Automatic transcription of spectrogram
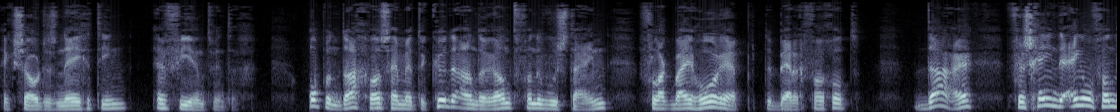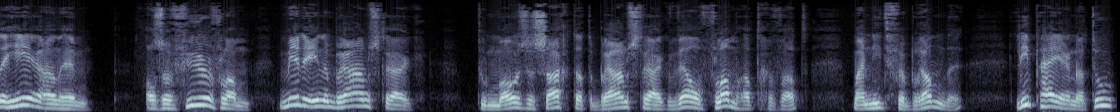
Exodus 19 en 24. Op een dag was hij met de kudde aan de rand van de woestijn, vlakbij Horeb, de berg van God. Daar verscheen de engel van de Heer aan hem, als een vuurvlam, midden in een braamstruik. Toen Mozes zag dat de braamstruik wel vlam had gevat, maar niet verbrandde, liep hij er naartoe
